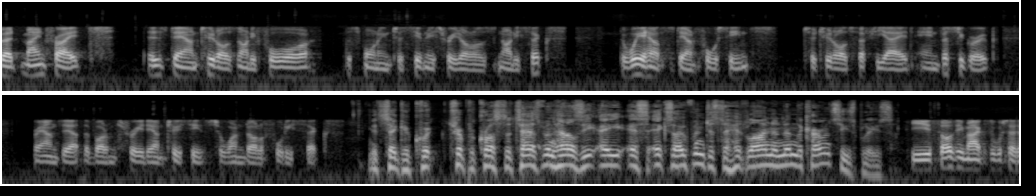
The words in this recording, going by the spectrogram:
But Mainfreight is down $2.94 this morning to $73.96. The warehouse is down 4 cents to $2.58. And Vista Group rounds out the bottom three down two cents to one dollar forty six. Let's take a quick trip across the Tasman. How's the ASX open? Just a headline and then the currencies, please. Yes, Aussie markets also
